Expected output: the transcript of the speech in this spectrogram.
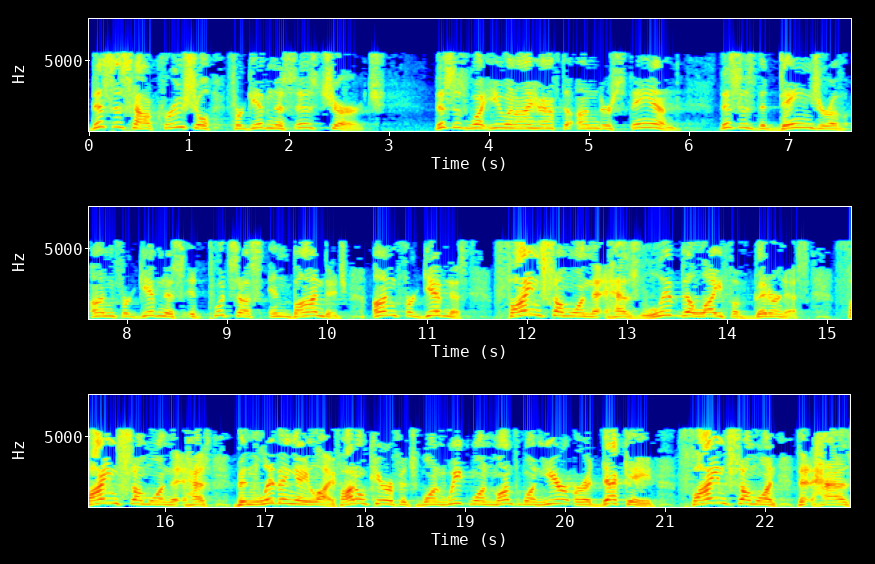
This is how crucial forgiveness is, church. This is what you and I have to understand. This is the danger of unforgiveness. It puts us in bondage. Unforgiveness. Find someone that has lived a life of bitterness. Find someone that has been living a life. I don't care if it's one week, one month, one year, or a decade. Find someone that has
